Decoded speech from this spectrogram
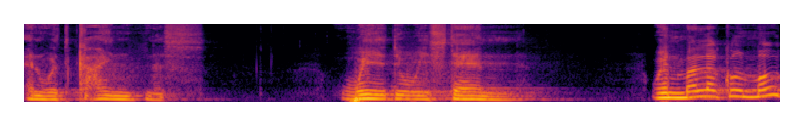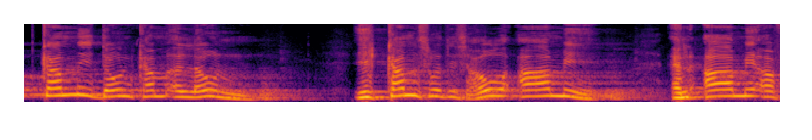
and with kindness. Where do we stand? When Malakul Maut comes, he don't come alone. He comes with his whole army, an army of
